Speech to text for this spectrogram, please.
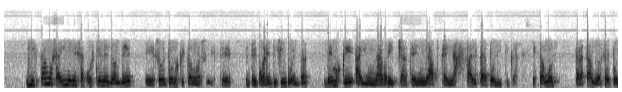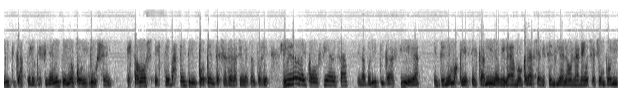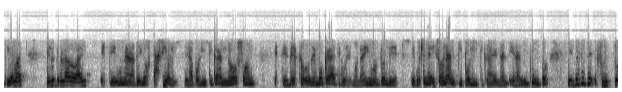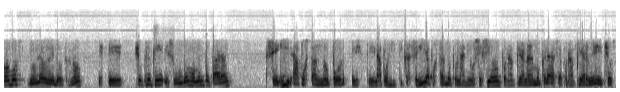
y estamos ahí en esa cuestión en donde, eh, sobre todo los que estamos este, entre 40 y 50, vemos que hay una brecha, que hay un gap, que hay una falta de políticas. Estamos tratando de hacer políticas pero que finalmente no conducen. Estamos este, bastante impotentes en relación a eso. Entonces, de un lado hay confianza en la política ciega, entendemos que es el camino de la democracia, que es el diálogo, la negociación política y demás. Del otro lado hay este, una denostación de la política, no son este, de todo democráticos, bueno, hay un montón de, cuestiones ahí, son antipolíticas en, en algún punto, y entonces eh, fluctuamos de un lado y del otro, ¿no? Este, yo creo que es un buen momento para seguir apostando por este, la política, seguir apostando por la negociación, por ampliar la democracia, por ampliar derechos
